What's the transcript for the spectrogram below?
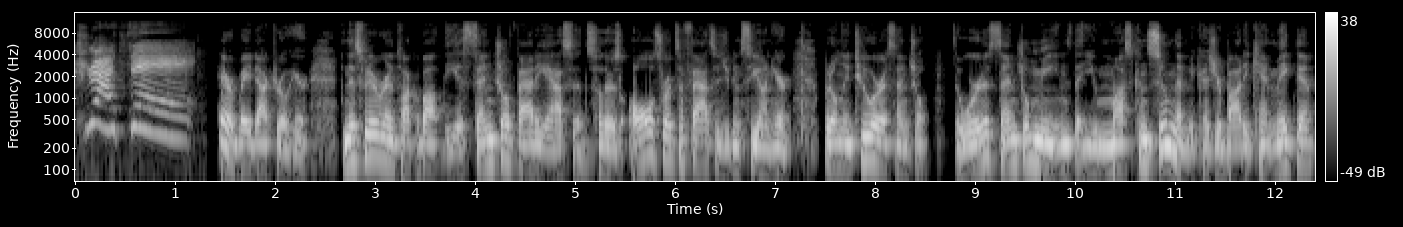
It! Hey everybody, Dr. O here. In this video we're going to talk about the essential fatty acids. So there's all sorts of fats as you can see on here, but only two are essential. The word essential means that you must consume them because your body can't make them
